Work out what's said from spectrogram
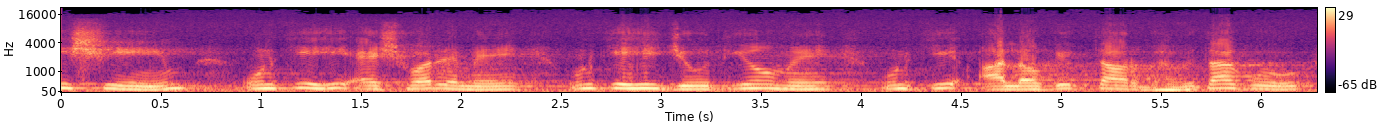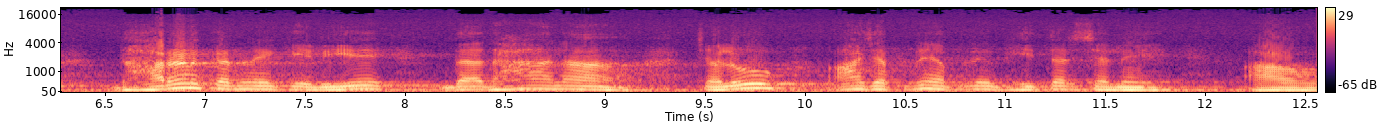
ईशीम, उनकी ही ऐश्वर्य में, उनकी ही ज्योतियों में, उनकी अलौकिकता और भव्यता को धारण करने के लिए दधाना, चलो आज अपने अपने भीतर चलें। आओ,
